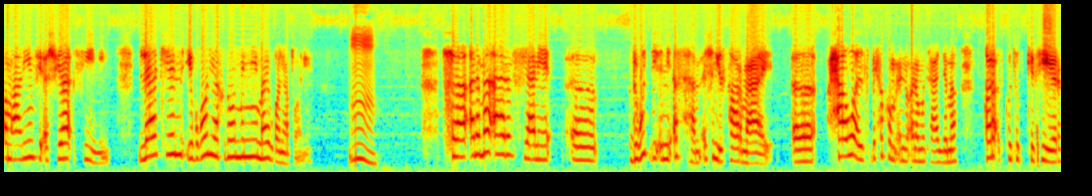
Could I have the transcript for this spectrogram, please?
طمعانين في أشياء فيني لكن يبغون ياخذون مني ما يبغون يعطوني. امم فأنا ما أعرف يعني آه بودي إني أفهم إيش اللي صار معي. آه حاولت بحكم إنه أنا متعلمة قرأت كتب كثير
